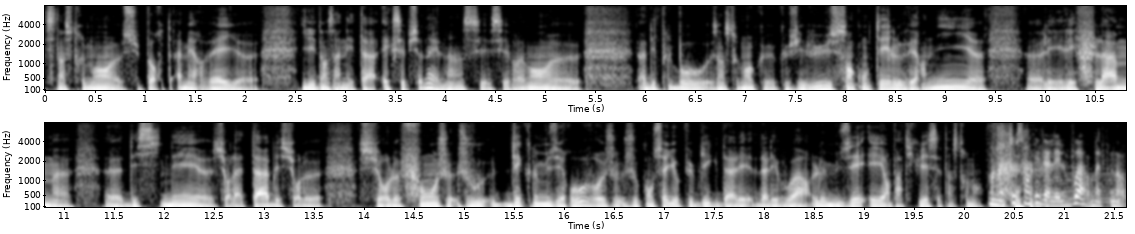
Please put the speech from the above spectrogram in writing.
Cet instrument euh, supporte à merveille. Euh, il est dans un état exceptionnel. Hein. C'est vraiment un des plus beaux instruments que, que j'ai vus, sans compter le vernis, les, les, flammes dessinées sur la table et sur le sur le fond. Dès que le musée rouvre, je, je conseille au public d'aller voir le musée et en particulier cet instrument. On a tous envie d'aller le voir maintenant.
